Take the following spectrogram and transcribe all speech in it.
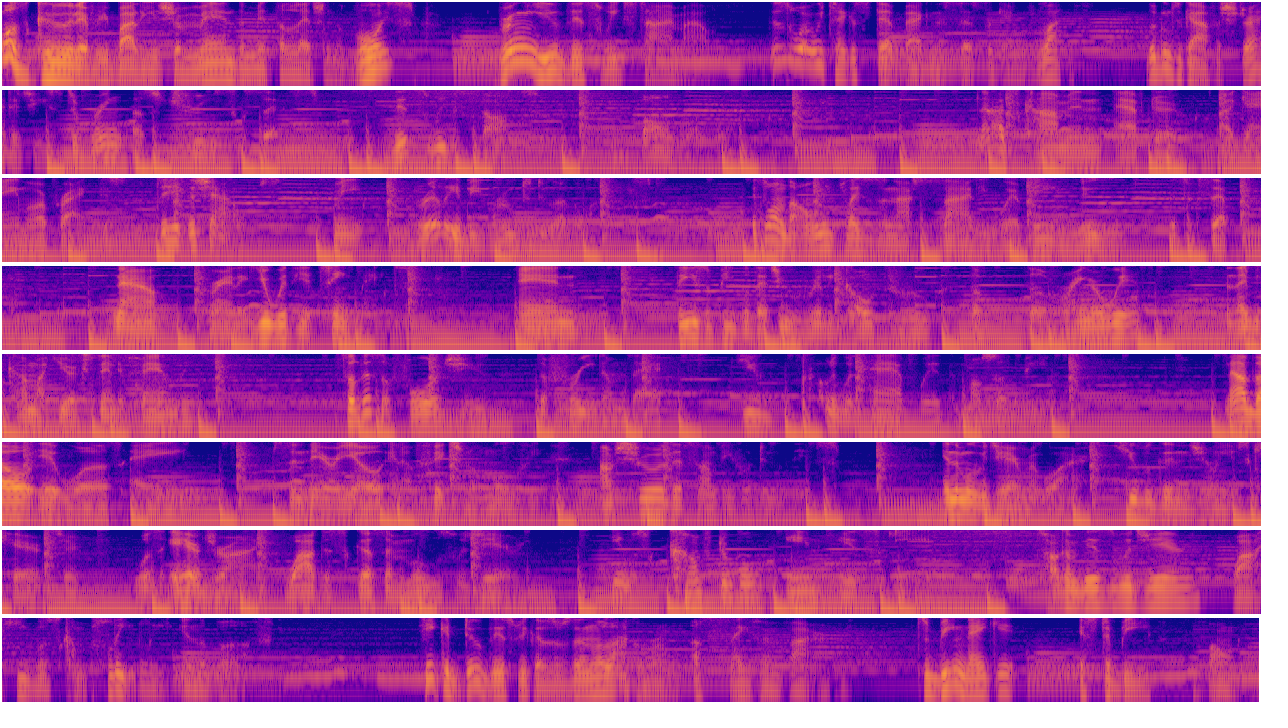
What's good, everybody? It's your man, the myth, the legend, the voice, bringing you this week's timeout. This is where we take a step back and assess the game of life, looking to God for strategies to bring us true success. This week's thought vulnerable. Now, it's common after a game or a practice to hit the showers. I mean, really, it'd be rude to do otherwise. It's one of the only places in our society where being nude is acceptable. Now, granted, you're with your teammates, and these are people that you really go through the, the wringer with, and they become like your extended family. So, this affords you the freedom that you probably would have with most other people. Now, though it was a scenario in a fictional movie, I'm sure that some people do this. In the movie Jerry Maguire, Cuba Gooding Jr.'s character was air drying while discussing moves with Jerry. He was comfortable in his skin, talking business with Jerry while he was completely in the buff. He could do this because it was in the locker room, a safe environment. To be naked is to be vulnerable.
